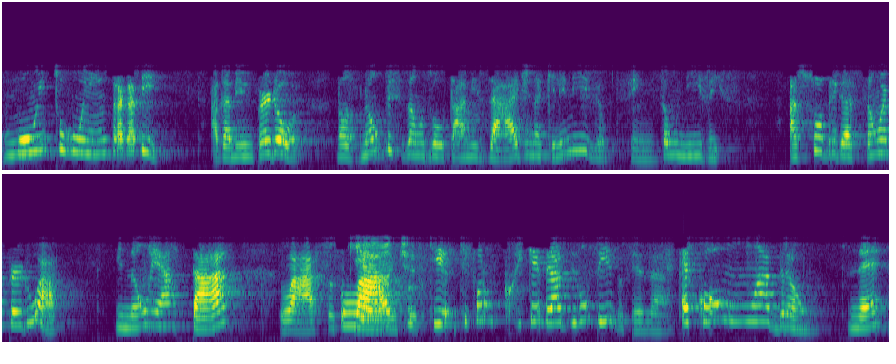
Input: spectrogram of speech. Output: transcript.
muito ruim pra Gabi. A Gabi me perdoa. Nós não precisamos voltar à amizade naquele nível. Sim. São níveis. A sua obrigação é perdoar e não reatar laços que laços antes... que, que foram quebrados e rompidos. Exato. É como um ladrão, né?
